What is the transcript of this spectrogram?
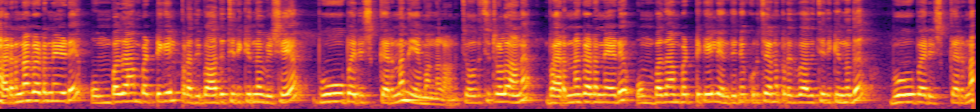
ഭരണഘടനയുടെ ഒമ്പതാം പട്ടികയിൽ പ്രതിപാദിച്ചിരിക്കുന്ന വിഷയം ഭൂപരിഷ്കരണ നിയമങ്ങളാണ്. ചോദിച്ചിട്ടുള്ളതാണ് ഭരണഘടനയുടെ ഒമ്പതാം പട്ടികയിൽ എന്തിനെക്കുറിച്ചാണ് പ്രതിപാദിച്ചിരിക്കുന്നത്? ഭൂപരിഷ്കരണ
